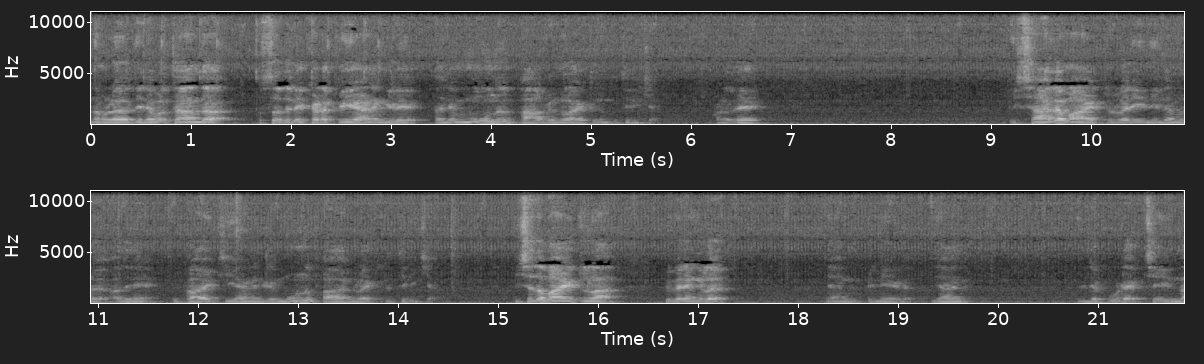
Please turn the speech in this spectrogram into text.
നമ്മൾ ദിനവൃത്താന്ത പുസ്തകത്തിലേക്ക് കടക്കുകയാണെങ്കിൽ തന്നെ മൂന്ന് ഭാഗങ്ങളായിട്ട് നമുക്ക് തിരിക്കാം. വളരെ വിശാലമായിട്ടുള്ള രീതിയിൽ നമ്മൾ അതിനെ വിഭാഗിക്കുകയാണെങ്കിൽ മൂന്ന് ഭാഗങ്ങളായിട്ട് തിരിക്കാം വിശദമായിട്ടുള്ള വിവരങ്ങൾ ഞാൻ പിന്നീട് ഞാൻ ഇതിന്റെ കൂടെ ചെയ്യുന്ന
